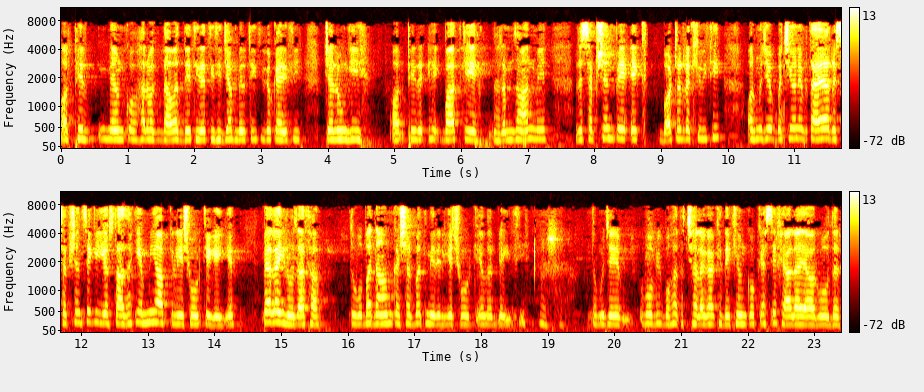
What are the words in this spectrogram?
और फिर मैं उनको हर वक्त दावत देती रहती थी जब मिलती थी तो कह रही थी चलूँगी। और फिर एक बात के रमज़ान में रिसेप्शन पे एक बॉटल रखी हुई थी और मुझे बच्चियों ने बताया रिसेप्शन से कि ये उस्ताजा की अम्मी आपके लिए छोड़ के गई है। पहला ही रोजा था तो वो बादाम का शरबत मेरे लिए छोड़ के उधर गई थी। तो मुझे वो भी बहुत अच्छा लगा कि देखें उनको कैसे ख्याल आया और वो उधर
